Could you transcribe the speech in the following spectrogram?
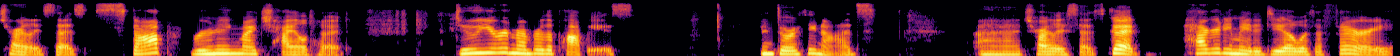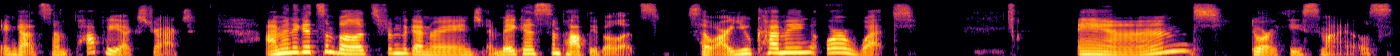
Charlie says, Stop ruining my childhood. Do you remember the poppies? And Dorothy nods. Uh, Charlie says, Good. Haggerty made a deal with a fairy and got some poppy extract. I'm going to get some bullets from the gun range and make us some poppy bullets. So are you coming or what? And Dorothy smiles.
